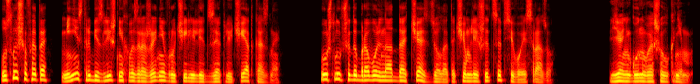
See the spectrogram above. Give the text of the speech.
Услышав это, министры без лишних возражений вручили Лидзе ключи от казны. Уж лучше добровольно отдать часть золота, чем лишиться всего и сразу. Яньгун вошел к ним,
